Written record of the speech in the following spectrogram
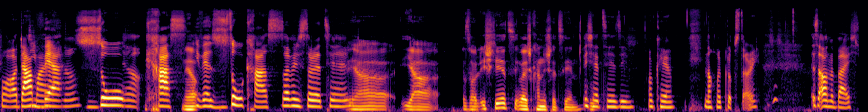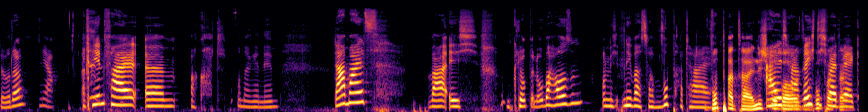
Boah, die damals, wäre ne? so Ja. krass. Ja. Die wäre so krass. Sollen wir die Story erzählen? Ja, ja. Soll ich dir jetzt? Weil ich kann nicht erzählen. Ich erzähle sie. Okay. Noch eine Club-Story. Ist auch eine Beichte, oder? Ja. Auf jeden Fall, ähm, oh Gott, unangenehm. Damals war ich im Club in Oberhausen und ich, nee, was war Wuppertal. Wuppertal, nicht Alter, Oberhausen. richtig weit Wuppertal. weg.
